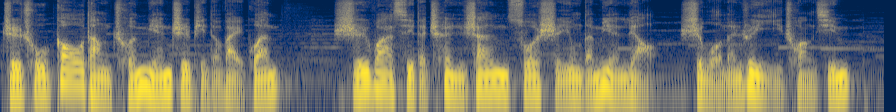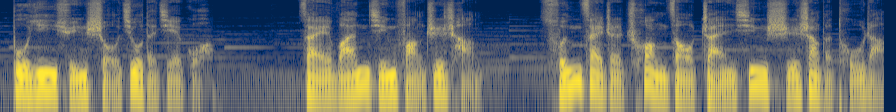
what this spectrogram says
指出高档纯棉制品的外观。十 y c 的衬衫所使用的面料是我们锐意创新、不因循守旧的结果。在晚景纺织厂，存在着创造崭新时尚的土壤。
